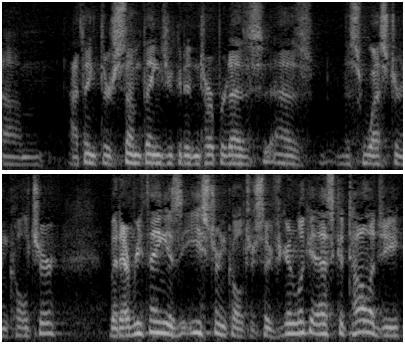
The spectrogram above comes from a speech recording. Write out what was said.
Um, I think there's some things you could interpret as as this Western culture, but everything is Eastern culture. So if you're going to look at eschatology,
